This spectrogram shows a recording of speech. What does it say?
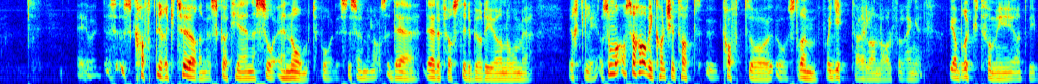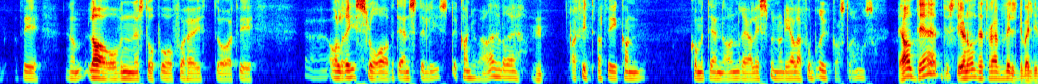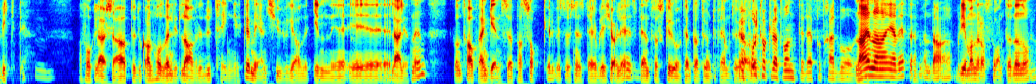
kraftdirektørene skal tjene så enormt på disse summene. Altså det, det er det første de burde gjøre noe med. Virkelig. Og så, har vi kanskje tatt eh, kraft og, og strøm for gitt her i landet altfor lenge. Vi har brukt for mye. At vi, at vi liksom, lar ovnene stå på for høyt, og at vi eh, aldri slår av et eneste lys. Det kan jo være det er, at, vi, at vi kan komme til en annen realisme når det gjelder forbruk av strøm også. Ja, det du sier nå, det tror jeg er veldig, veldig viktig. At folk lærer seg at du kan holde den litt lavere. Du trenger ikke mer enn 20 grader inne i leiligheten din. Så kan du ta på deg en genser og et par sokker hvis du syns det blir kjølig, istedenfor å skru opp temperaturen til 25 grader. Men folk har ikke vært vant til det på 30 år. Nei, nei, jeg vet det, men da blir man raskt vant til det nå.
